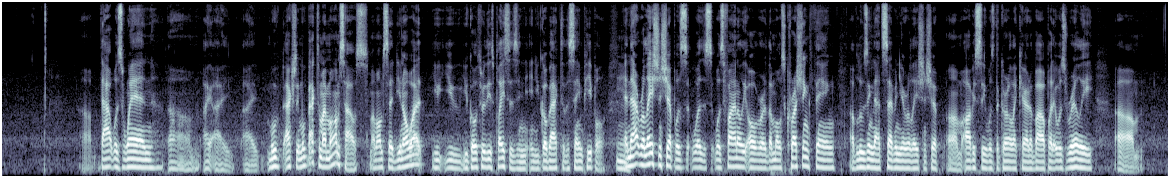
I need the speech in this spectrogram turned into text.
Um, that was when um, I, I I moved actually moved back to my mom's house. My mom said, "You know what? You you you go through these places and, and you go back to the same people." Mm. And that relationship was was was finally over. The most crushing thing of losing that seven year relationship, um, obviously, was the girl I cared about, but it was really. Um,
